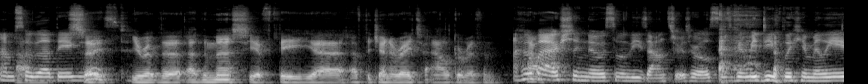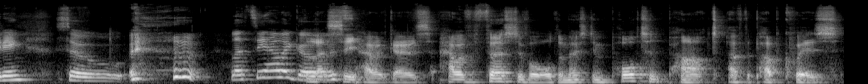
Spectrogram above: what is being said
I'm so Um, glad they exist. so you're at the at the mercy of the uh, of the generator algorithm. I hope I actually know some of these answers, or else it's going to be deeply humiliating. So let's see how it goes. Let's see how it goes. However, first of all, the most important part of the pub quiz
